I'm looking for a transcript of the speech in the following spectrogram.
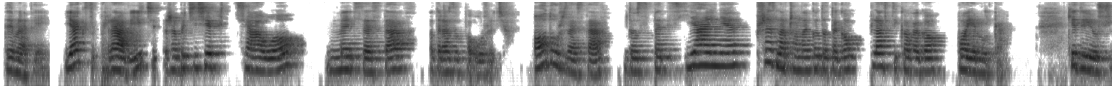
tym lepiej. Jak sprawić, żeby ci się chciało myć zestaw od razu po użyciu? Odłóż zestaw do specjalnie przeznaczonego do tego plastikowego pojemnika. Kiedy już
